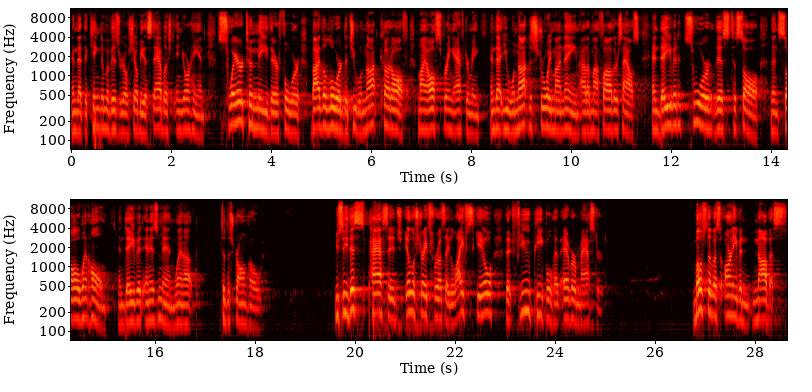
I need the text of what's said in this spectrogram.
and that the kingdom of Israel shall be established in your hand. Swear to me, therefore, by the Lord, that you will not cut off my offspring after me, and that you will not destroy my name out of my father's house. And David swore this to Saul. Then Saul went home, and David and his men went up to the stronghold. You see, this passage illustrates for us a life skill that few people have ever mastered. Most of us aren't even novice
